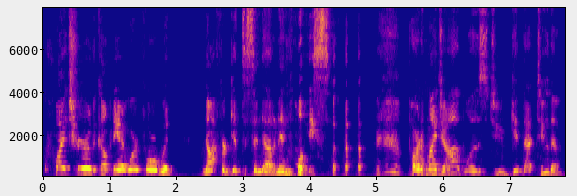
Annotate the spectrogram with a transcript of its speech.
quite sure the company I work for would not forget to send out an invoice. Part of my job was to get that to them.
